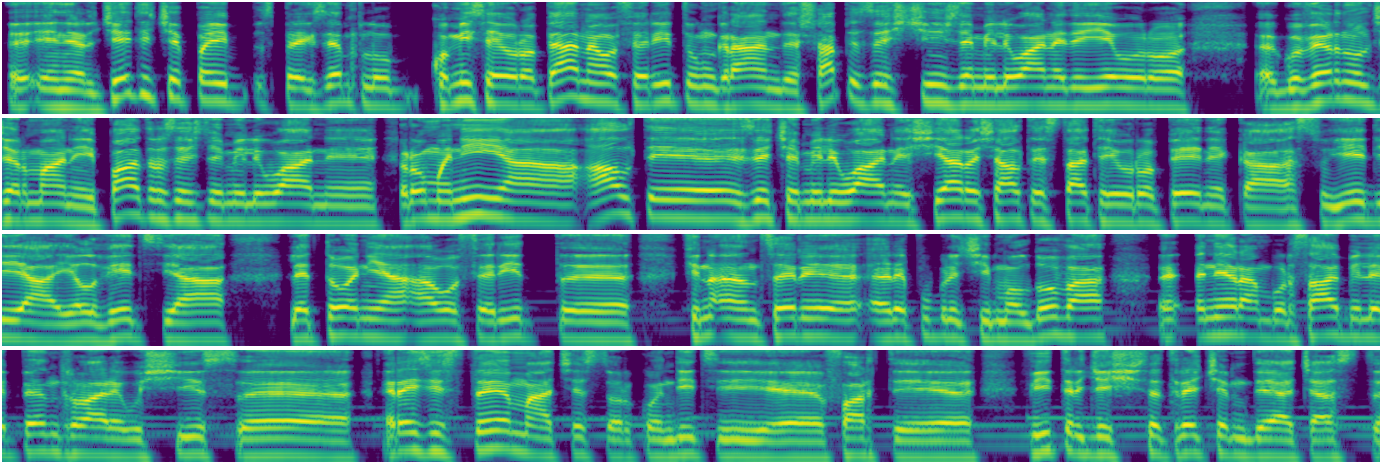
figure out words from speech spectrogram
energetice. Păi, spre exemplu, Comisia Europeană a oferit un grant de 75 de milioane de euro, Guvernul Germaniei 40 de milioane, România alte 10 milioane și iarăși alte state europene ca Suedia, Elveția, Letonia au oferit finanțări Republicii Moldova nerambursabile pentru pentru a reuși să rezistăm acestor condiții foarte vitrige și să trecem de această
